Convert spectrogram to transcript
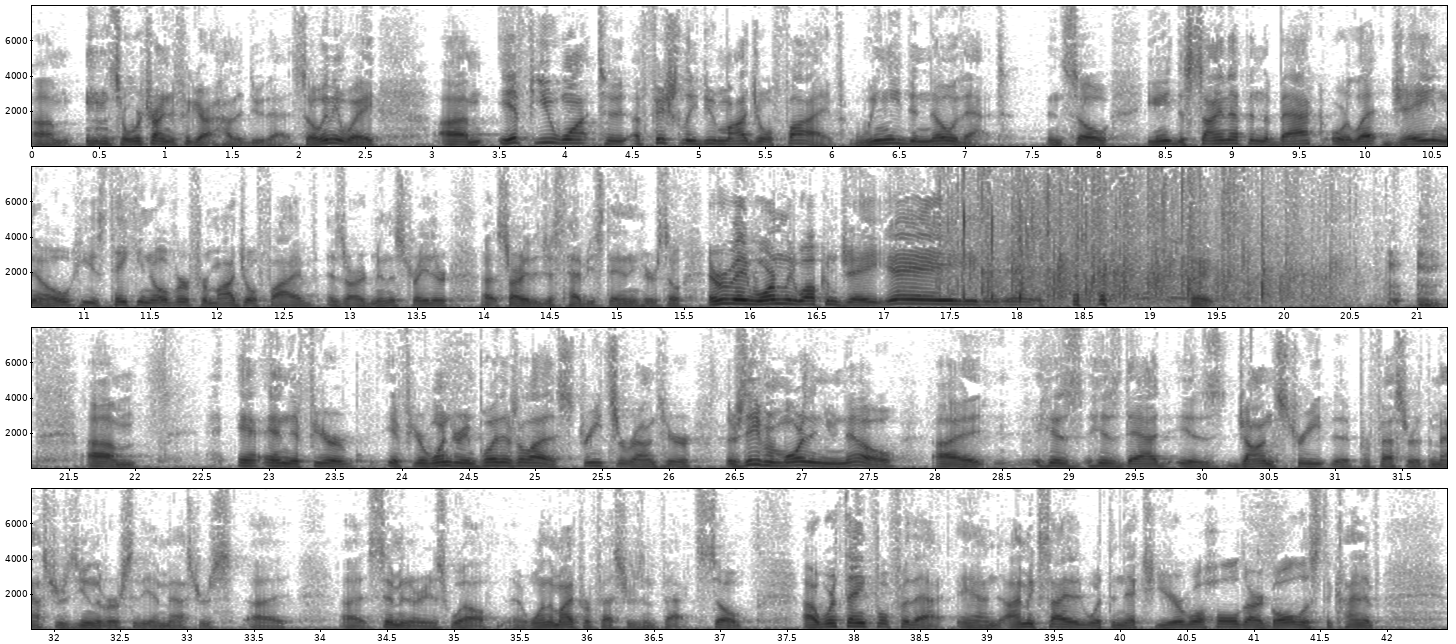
Um, so we're trying to figure out how to do that. So anyway, um, if you want to officially do Module 5, we need to know that. And so you need to sign up in the back or let Jay know he's taking over for Module 5 as our administrator. Uh, sorry to just have you standing here. So everybody warmly welcome Jay. Yay! He's a, yay. Thanks. um, and, and if you're if you're wondering, boy, there's a lot of streets around here. There's even more than you know. Uh, his, his dad is John Street, the professor at the Masters University and Masters uh, uh, Seminary as well. Uh, one of my professors, in fact. So uh, we're thankful for that. And I'm excited what the next year will hold. Our goal is to kind of,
